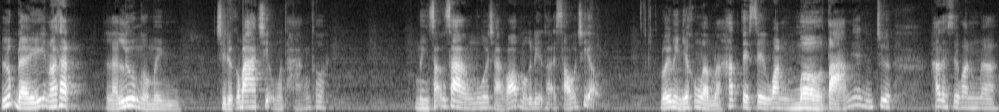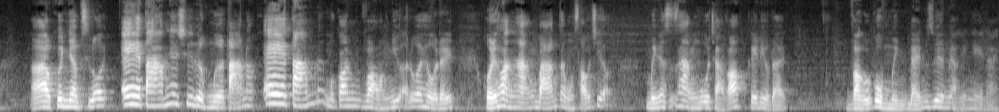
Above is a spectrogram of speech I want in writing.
lúc đấy nói thật là lương của mình chỉ được có 3 triệu một tháng thôi. Mình sẵn sàng mua trả góp một cái điện thoại 6 triệu. Lúc mình nhớ không lầm là HTC One M8 nhé nhưng chưa HTC One à, à, quên nhầm xin lỗi E8 nhé chưa được M8 đâu E8 đấy một con vỏ bằng nhựa thôi hồi đấy hồi đấy Hoàng hàng bán tầm 6 triệu. Mình đã sẵn sàng mua trả góp cái điều đấy. Và cuối cùng mình bén duyên vào cái nghề này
